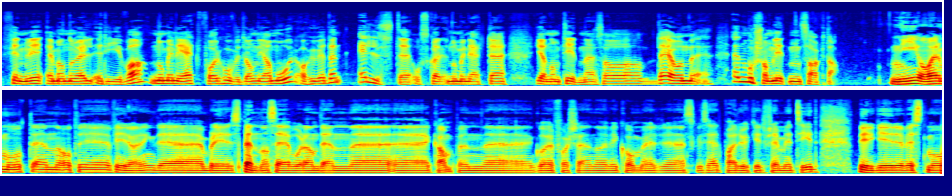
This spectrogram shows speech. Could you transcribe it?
finner vi Emanuel Riva nominert for hovedrollen i Amor, og hun er den eldste Oscar-nominerte gjennom tidene. Så det er jo en, en morsom liten sak, da. Ni år mot en 84-åring. Det blir spennende å se hvordan den eh, kampen eh, går for seg når vi kommer eh, skal vi se, et par uker frem i tid. Birger Vestmo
